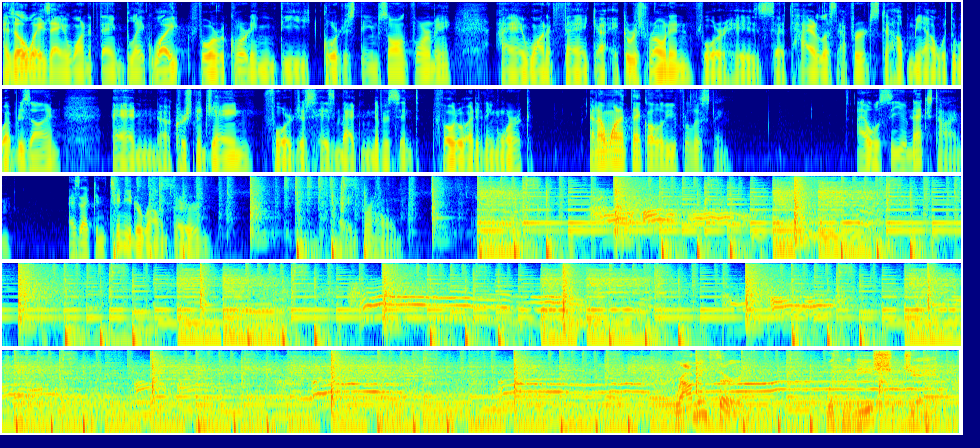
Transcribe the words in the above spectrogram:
As always, I want to thank Blake White for recording the gorgeous theme song for me. I want to thank uh, Icarus Ronan for his uh, tireless efforts to help me out with the web design, and uh, Krishna Jain for just his magnificent photo editing work. And I want to thank all of you for listening. I will see you next time as I continue to round third, heading for home. Rounding third with Manish Jain.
